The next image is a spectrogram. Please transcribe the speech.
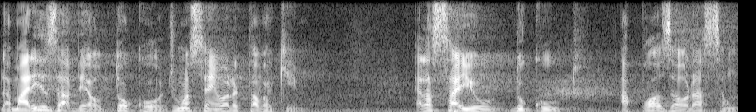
da Maria Isabel tocou de uma senhora que estava aqui. Ela saiu do culto após a oração.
